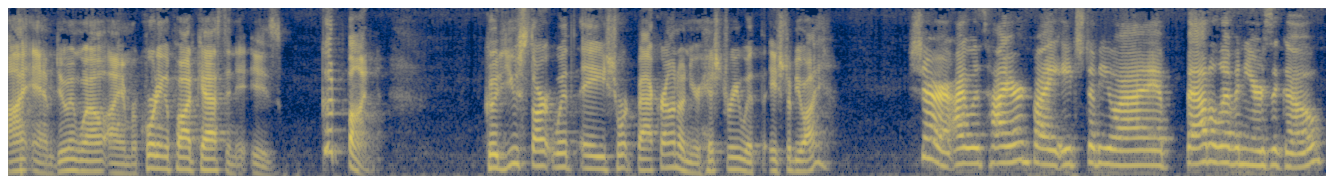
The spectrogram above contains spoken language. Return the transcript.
I am doing well. I am recording a podcast, and it is good fun. Could you start with a short background on your history with HWI? Sure. I was hired by HWI about 11 years ago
